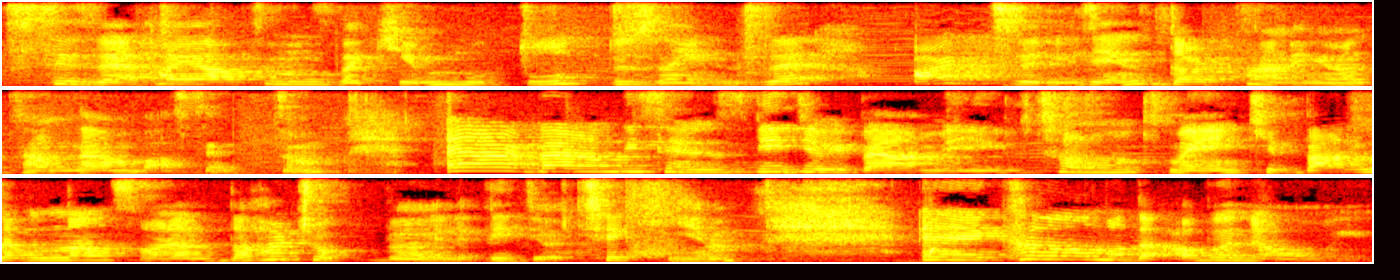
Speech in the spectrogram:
size hayatınızdaki mutluluk düzeyinizi arttırabileceğiniz 4 tane yöntemden bahsettim. Eğer beğendiyseniz videoyu beğenmeyi lütfen unutmayın ki ben de bundan sonra daha çok böyle video çekeyim. Ee, kanalıma da abone olmayı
